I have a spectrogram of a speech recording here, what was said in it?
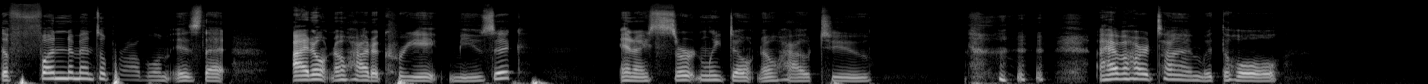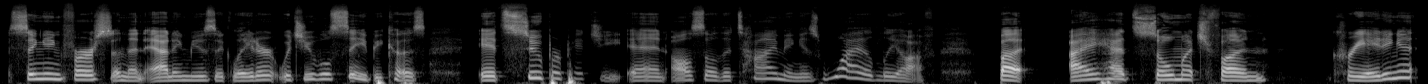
the fundamental problem is that I don't know how to create music, and I certainly don't know how to I have a hard time with the whole singing first and then adding music later, which you will see because it's super pitchy and also the timing is wildly off. But I had so much fun creating it.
